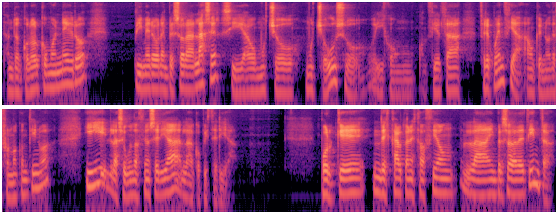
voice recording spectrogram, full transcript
tanto en color como en negro, primero la impresora láser, si hago mucho, mucho uso y con, con, cierta frecuencia, aunque no de forma continua. Y la segunda opción sería la copistería. ¿Por qué descarto en esta opción la impresora de tinta?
